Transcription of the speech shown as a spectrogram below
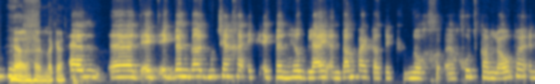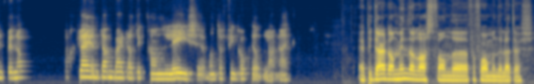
Ja, lekker. En eh, ik, ik ben wel, ik moet zeggen, ik, ik ben heel blij en dankbaar dat ik nog eh, goed kan lopen. En ik ben ook blij en dankbaar dat ik kan lezen, want dat vind ik ook heel belangrijk. Heb je daar dan minder last van de vervormende letters?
